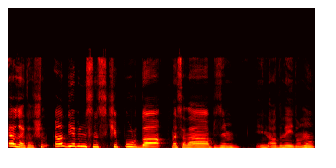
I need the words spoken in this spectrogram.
Evet arkadaşlar ya diyebilirsiniz ki burada mesela bizim adı neydi onu?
